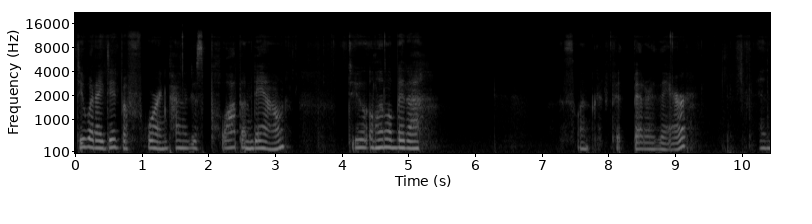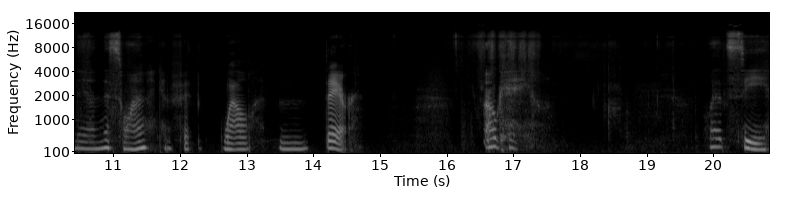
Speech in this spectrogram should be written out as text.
do what I did before and kind of just plop them down. Do a little bit of, this one could fit better there. And then this one can fit well there. Okay. Let's see.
